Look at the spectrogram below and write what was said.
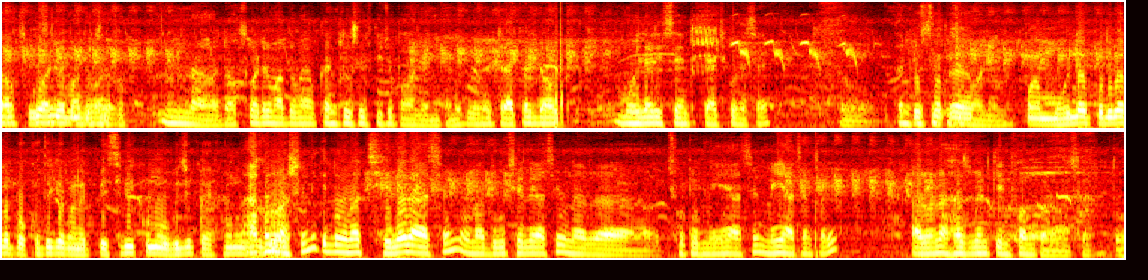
ডগ স্কোয়াডের মাধ্যমে না ডগ স্কোয়াডের মাধ্যমে কনক্লুসিভ কিছু পাওয়া যায়নি কেন ট্র্যাকার ডগ ক্যাচ করেছে তো কনক্লুসিভ কিছু পাওয়া যায়নি। মহিলার পরিবারের পক্ষ থেকে মানে স্পেসিফিক কোনো অভিযোগ এখনও এখনও আসেনি কিন্তু ওনার ছেলেরা আছেন ওনার দু ছেলে আছে ওনার ছোট মেয়ে আছেন মেয়ে আছেন সরি আর ওনার হাজব্যান্ডকে ইনফর্ম করা হয়েছে তো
